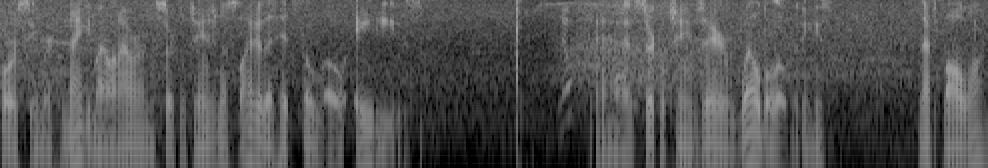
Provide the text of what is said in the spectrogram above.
four seamer, 90 mile an hour on the circle change, and a slider that hits the low 80s. And circle change there, well below the knees. That's ball one.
